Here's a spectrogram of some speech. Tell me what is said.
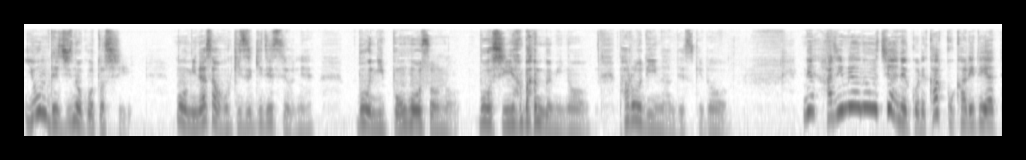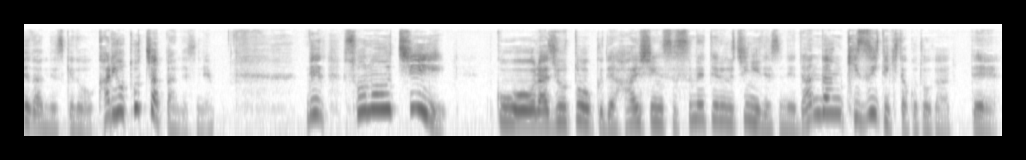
読んで字のごとし、もう皆さんお気づきですよね。某日本放送の某深夜番組のパロディーなんですけど、で、初めのうちはね、これカッコ仮でやってたんですけど、仮を取っちゃったんですね。で、そのうち、こう、ラジオトークで配信進めてるうちにですね、だんだん気づいてきたことがあって、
